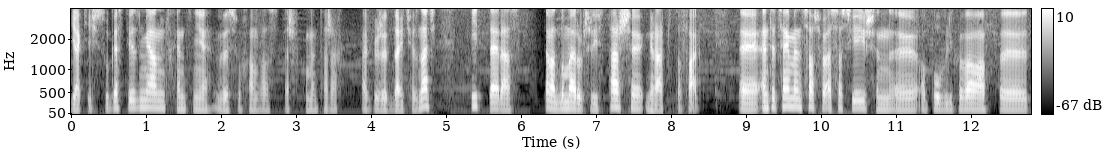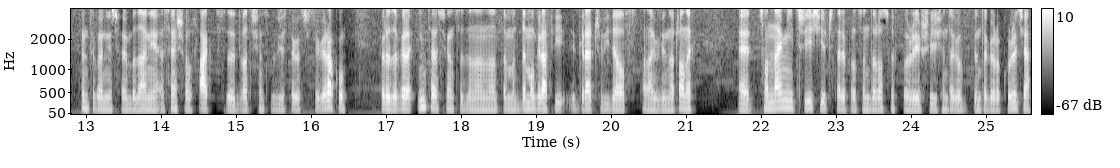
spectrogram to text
jakieś sugestie zmian, chętnie wysłucham Was też w komentarzach, także dajcie znać. I teraz temat numeru, czyli starszy gracz to fakt. E, Entertainment Software Association e, opublikowała w e, tym tygodniu swoje badanie Essential Facts 2023 roku, które zawiera interesujące dane na temat demografii graczy wideo w Stanach Zjednoczonych. Co najmniej 34% dorosłych powyżej 65 roku życia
